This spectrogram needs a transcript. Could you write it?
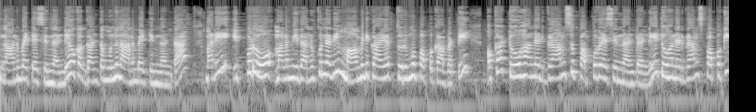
నానబెట్టేసిందండి. ఒక గంట ముందు నానబెట్టిందంట. మరి ఇప్పుడు మనం ఇది అనుకున్నది మామిడికాయ తురుము పప్పు కాబట్టి ఒక టూ హండ్రెడ్ గ్రామ్స్ పప్పు వేసిందంటండి. టూ హండ్రెడ్ గ్రామ్స్ పప్పుకి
